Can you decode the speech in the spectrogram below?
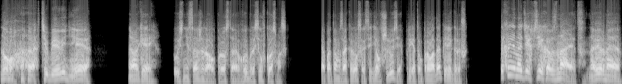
Ну, тебе виднее. Окей, пусть не сожрал, просто выбросил в космос. А потом закрылся и сидел в шлюзе, при этом провода перегрыз. Да хрен этих психов знает. Наверное,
